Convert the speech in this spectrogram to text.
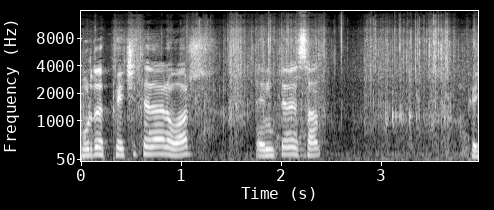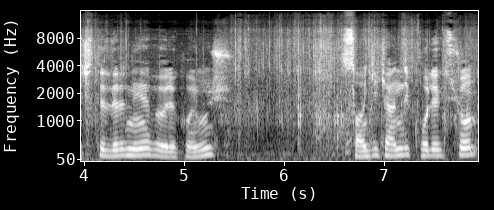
Burada peçeteler var. Enteresan. Peçeteleri niye böyle koymuş? Sanki kendi koleksiyon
